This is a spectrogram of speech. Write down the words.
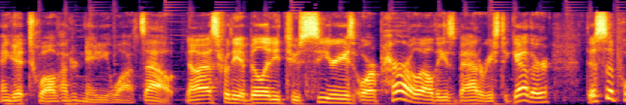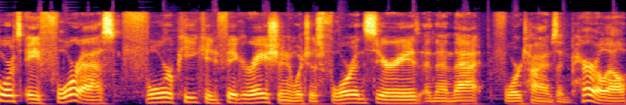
and get 1280 watts out. Now as for the ability to series or parallel these batteries together, this supports a 4S 4P configuration, which is 4 in series and then that 4 times in parallel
